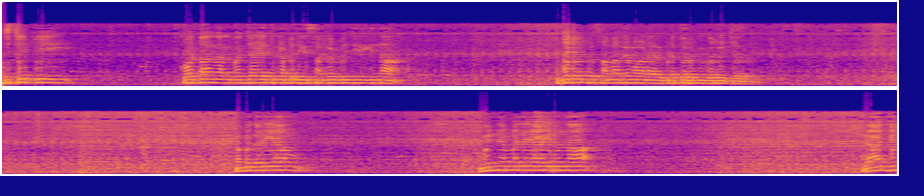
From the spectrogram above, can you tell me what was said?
S T P Kottangal panchayat committee സംഘടിപ്പിച്ചിരിക്കുന്ന ഉപരോധ സമരമാണ് ഇവിടെ തുറന്നു കുറിച്ചത്. നമുക്കറിയാം മുൻ എം എൽ എ ആയിരുന്ന രാജു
